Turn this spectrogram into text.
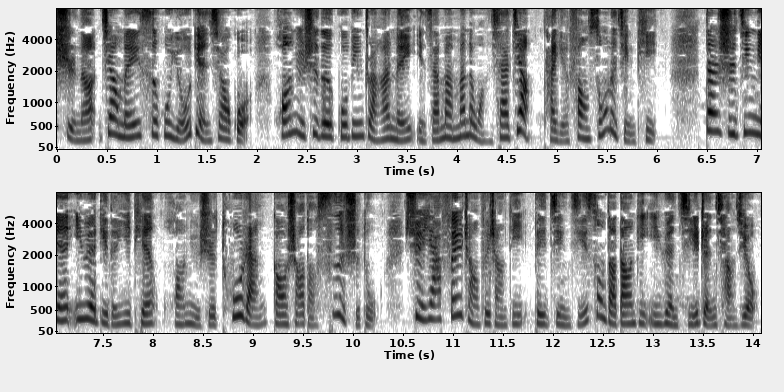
始呢，降酶似乎有点效果，黄女士的谷丙转氨酶也在慢慢的往下降，她也放松了警惕。但是今年一月底的一天，黄女士突然高烧到四十度，血压非常非常低，被紧急送到当地医院急诊抢救。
